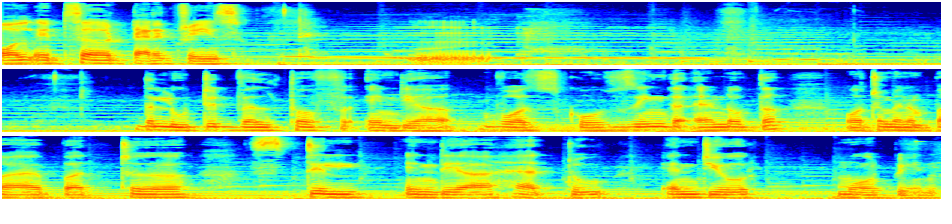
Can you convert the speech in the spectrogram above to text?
all its territories. Hmm. the looted wealth of India was causing the end of the Ottoman Empire, but uh, still India had to endure more pain.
